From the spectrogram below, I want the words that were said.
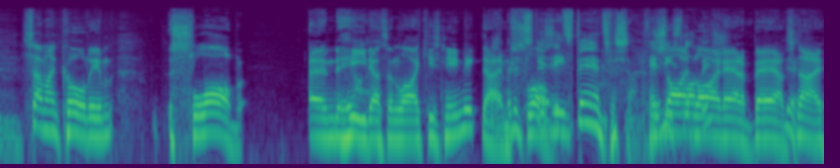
Mm. Someone called him slob and he doesn't like his new nickname. But it's, Slob. it stands for something. Sideline out of bounds. Yeah. No,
